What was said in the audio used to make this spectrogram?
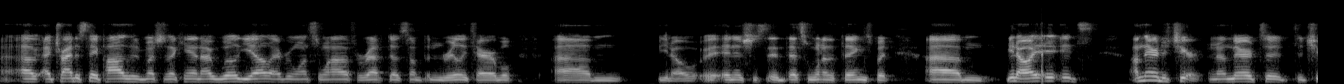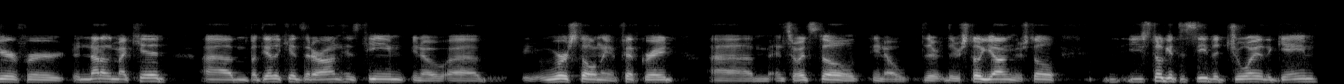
I, I, try to stay positive as much as I can. I will yell every once in a while if a ref does something really terrible. Um, you know, and it's just that's one of the things. But um, you know, it, it's I'm there to cheer, and I'm there to to cheer for not only my kid, um, but the other kids that are on his team. You know, uh, we're still only in fifth grade, um, and so it's still, you know, they're they're still young. They're still you still get to see the joy of the game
